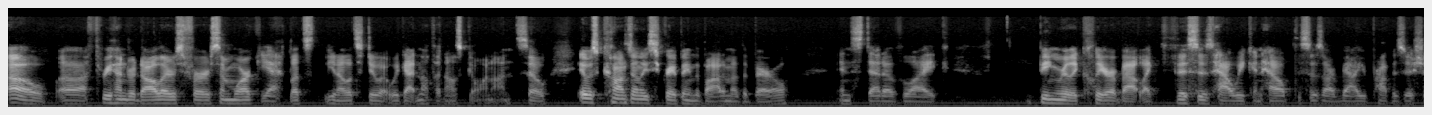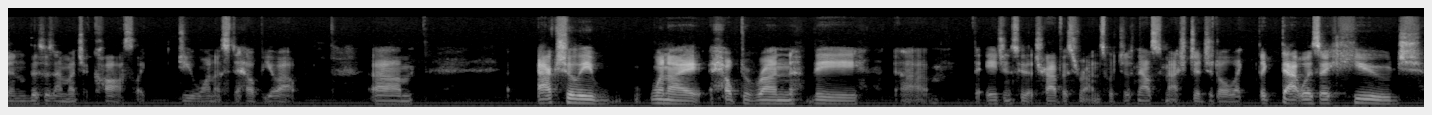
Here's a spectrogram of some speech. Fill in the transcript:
oh, uh, three hundred dollars for some work. Yeah, let's you know let's do it. We got nothing else going on. So it was constantly scraping the bottom of the barrel instead of like being really clear about like this is how we can help. This is our value proposition. This is how much it costs. Like, do you want us to help you out? Um, actually, when I helped run the um, the agency that Travis runs, which is now Smash Digital, like like that was a huge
